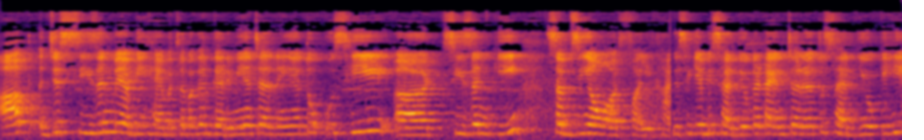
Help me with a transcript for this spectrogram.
आप जिस सीज़न में अभी है मतलब अगर गर्मियाँ चल रही हैं तो उसी सीज़न की सब्ज़ियाँ और फल खाएँ। जैसे कि अभी सर्दियों का टाइम चल रहा है तो सर्दियों के ही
